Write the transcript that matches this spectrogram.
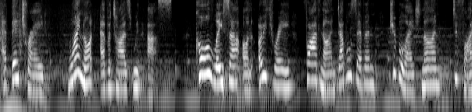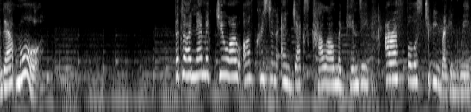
at their trade, why not advertise with us? Call Lisa on 03 5977 8889 to find out more. The dynamic duo of Kristen and Jax Carlyle-Mackenzie are a force to be reckoned with.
